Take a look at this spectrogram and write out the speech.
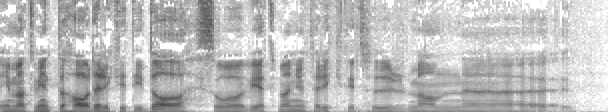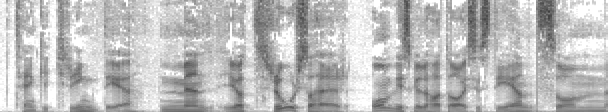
I och med att vi inte har det riktigt idag så vet man ju inte riktigt hur man tänker kring det. Men jag tror så här. Om vi skulle ha ett AI-system som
